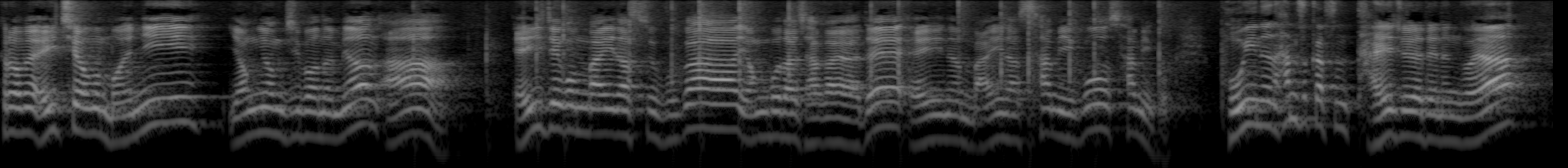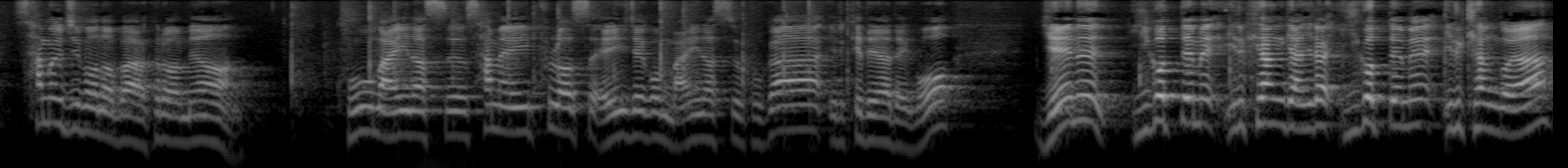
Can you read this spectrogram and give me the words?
그러면 h0은 뭐니? 00 집어넣으면 아 a제곱 마이너스 9가 0보다 작아야 돼. A는 마이너스 3이고 3이고 보이는 함수값은 다 해줘야 되는 거야. 3을 집어넣어봐. 그러면 9 마이너스 3a 플러스 a제곱 마이너스 9가 이렇게 돼야 되고 얘는 이것 때문에 이렇게 한 게 아니라 이것 때문에 이렇게 한 거야.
